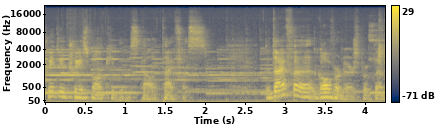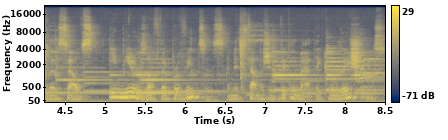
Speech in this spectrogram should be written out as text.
23 small kingdoms called taifas. The Taifa governors proclaimed themselves emirs of their provinces and established diplomatic relations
